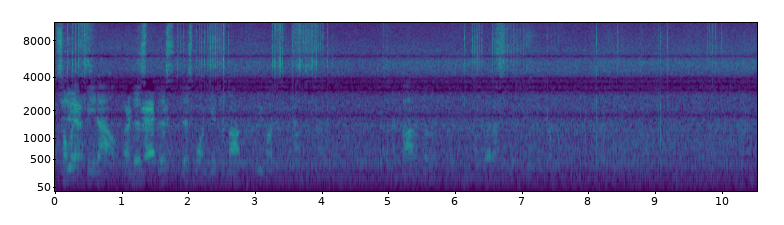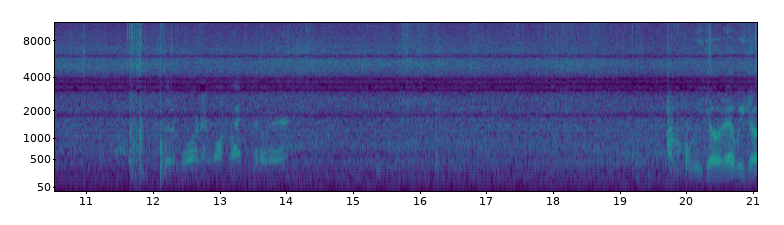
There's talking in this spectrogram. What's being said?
so yes, many feet out. Exactly. This, this, this one gets about a few hundred feet out. It's on the bottom of the wet ice A little more, and then walk right in the middle there. Go, there we go.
